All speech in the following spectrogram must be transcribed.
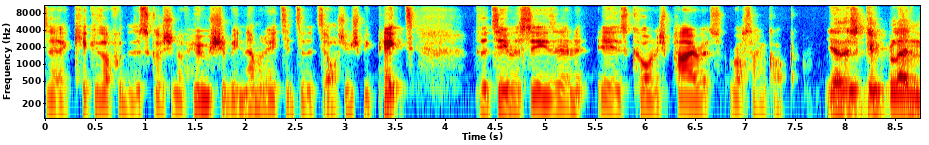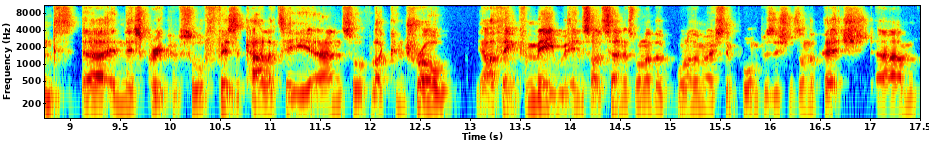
to kick us off with the discussion of who should be nominated to the or who should be picked for the team of the season is Cornish Pirates, Ross Hancock. Yeah, there's a good blend uh, in this group of sort of physicality and sort of like control. Yeah, I think for me, inside centre is one of the one of the most important positions on the pitch. Um,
